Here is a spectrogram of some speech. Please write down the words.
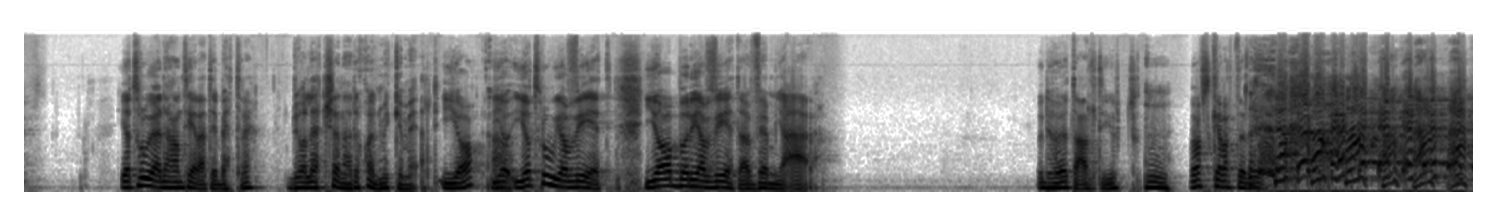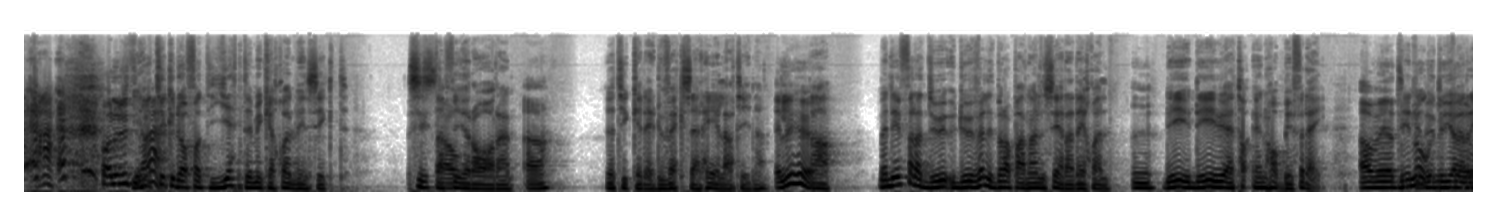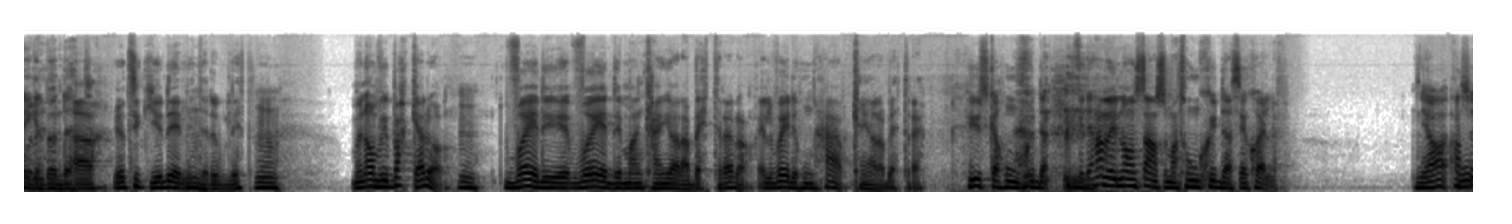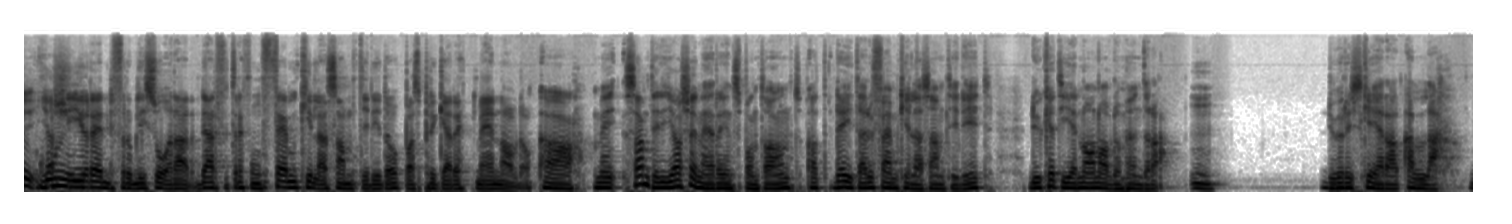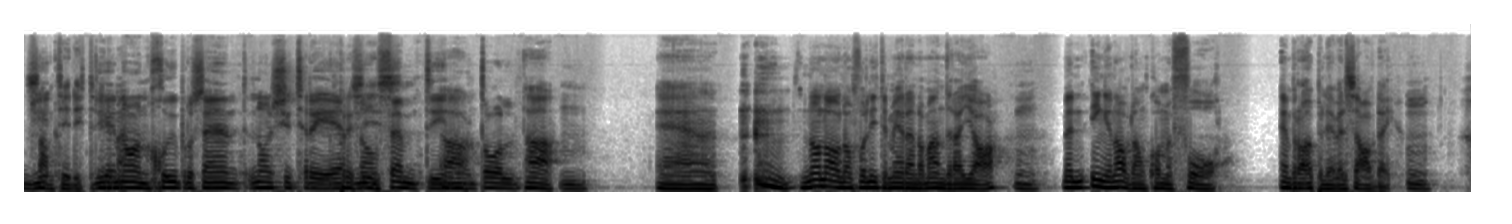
Jag tror jag hade hanterat det bättre. Du har lärt känna dig själv mycket mer. Ja, Jag, jag tror jag vet. Jag börjar veta vem jag är. Och det har jag inte alltid gjort. Varför skrattar du? Håller du inte med? Jag tycker du har fått jättemycket självinsikt. Sista Ja. fyra åren. Ja. Jag tycker det. Du växer hela tiden. Eller hur? Ja. Men det är för att du, du är väldigt bra på att analysera dig själv. Det, är, det är ju ett, en hobby för dig. Ja, jag tycker något är du gör roligt. regelbundet. Ja, jag tycker ju det är lite roligt. Men om vi backar då. Vad, är det, vad är det man kan göra bättre då? Eller vad är det hon här kan göra bättre? Hur ska hon skydda? För det handlar ju någonstans om att hon skyddar sig själv. Ja, alltså, Hon, jag, hon är ju rädd för att bli sårad. Därför träffar hon fem killar samtidigt och hoppas pricka rätt med en av dem. ja, men samtidigt, jag känner rent spontant att dejtar du fem killar samtidigt, du kan inte ge någon av dem hundra. Du riskerar alla samtidigt. Är är du med? någon 7%, någon 23%, Precis. någon 50%, Ja. någon 12%. Ja. Eh, någon av dem får lite mer än de andra, ja. Men ingen av dem kommer få en bra upplevelse av dig. Mm.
